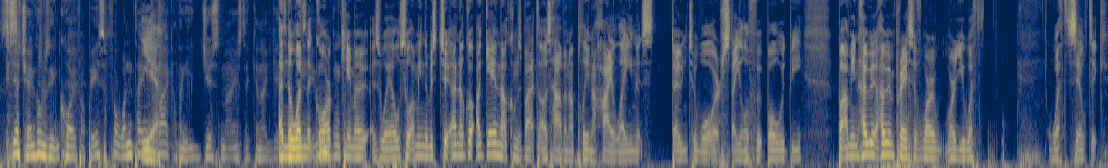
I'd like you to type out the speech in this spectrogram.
Sviatchenko was getting caught for pace for one time Yeah. back. I think he just managed to kind of get. and the one that. Gordon came out as well. So I mean, there was two, and I got, again that comes back to us having a playing a high line. It's down to what our style of football would be. But I mean, how how impressive were were you with with Celtic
